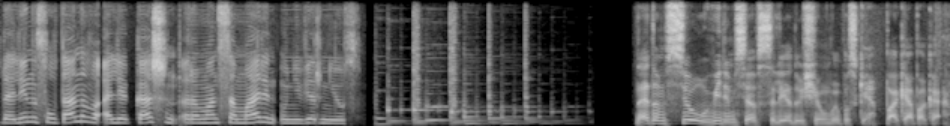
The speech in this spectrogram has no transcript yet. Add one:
Далина Султанова, Олег Кашин, Роман Самарин, Univer News. На этом все. Увидимся в следующем выпуске. Пока-пока.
